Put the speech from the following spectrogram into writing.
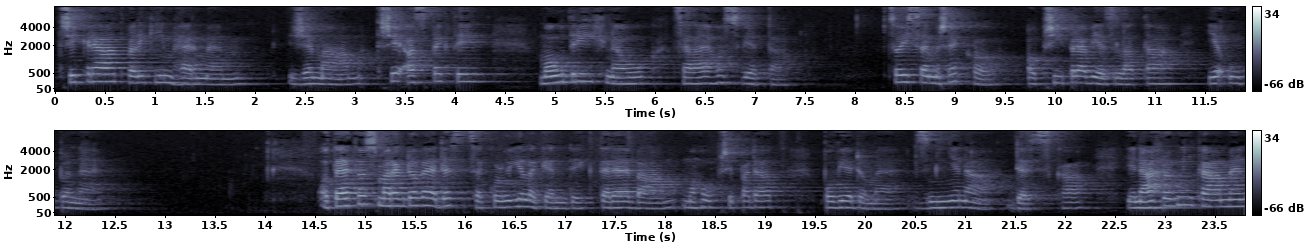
třikrát velikým hermem, že mám tři aspekty moudrých nauk celého světa. Co jsem řekl o přípravě zlata, je úplné. O této smaragdové desce kolují legendy, které vám mohou připadat povědomé. Zmíněná deska je náhrobní kámen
